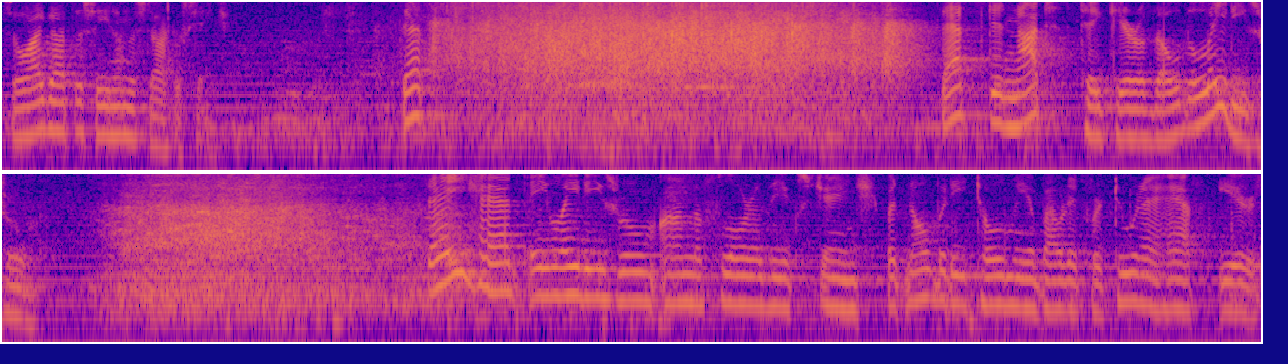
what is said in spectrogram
So I got the seat on the stock exchange. That, that did not take care of, though, the ladies' room. They had a ladies' room on the floor of the exchange, but nobody told me about it for two and a half years.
